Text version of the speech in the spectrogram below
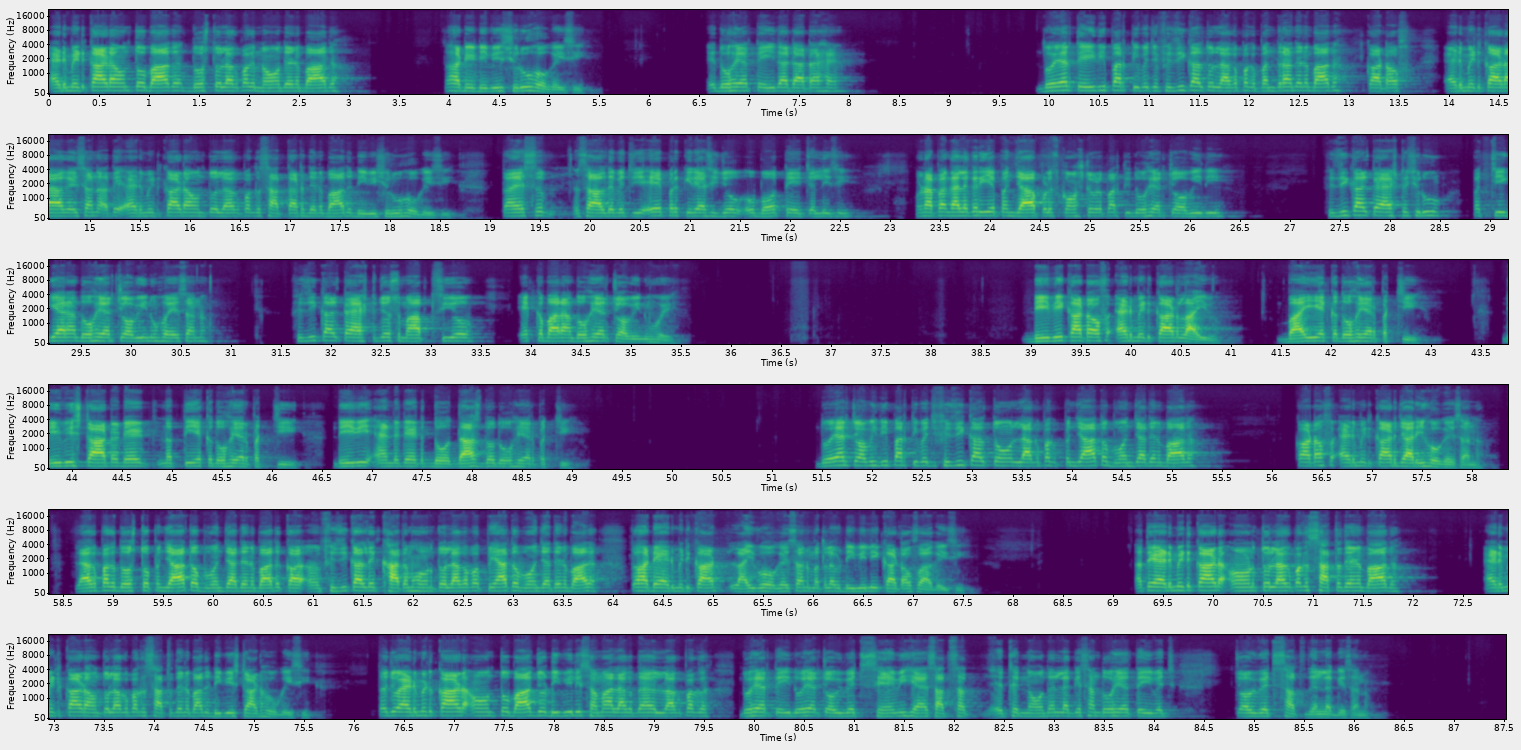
ਐਡਮਿਟ ਕਾਰਡ ਆਉਣ ਤੋਂ ਬਾਅਦ, ਦੋਸਤੋ, ਲਗਭਗ 9 ਦਿਨ ਬਾਅਦ ਤੁਹਾਡੀ ਡੀਵੀ ਸ਼ੁਰੂ ਹੋ ਗਈ ਸੀ। ਇਹ 2023 ਦਾ ਡਾਟਾ ਹੈ। 2023 ਦੀ ਭਰਤੀ ਵਿੱਚ ਫਿਜ਼ੀਕਲ ਤੋਂ ਲਗਭਗ 15 ਦਿਨ ਬਾਅਦ ਕੱਟ ਆਫ ਐਡਮਿਟ ਕਾਰਡ ਆ ਗਏ ਸਨ ਅਤੇ ਐਡਮਿਟ ਕਾਰਡ ਆਉਣ ਤੋਂ ਲਗਭਗ 7-8 ਦਿਨ ਬਾਅਦ ਡੀਵੀ ਸ਼ੁਰੂ ਹੋ ਗਈ ਸੀ। ਤਾਂ ਇਸ ਸਾਲ ਦੇ ਵਿੱਚ ਇਹ ਪ੍ਰਕਿਰਿਆ ਸੀ ਜੋ ਉਹ ਬਹੁਤ ਤੇਜ਼ ਚੱਲੀ ਸੀ। ਹੁਣ ਆਪਾਂ ਗੱਲ ਕਰੀਏ ਪੰਜਾਬ ਪੁਲਿਸ ਕਾਂਸਟੇਬਲ ਭਰਤੀ 2024 ਦੀ। ਫਿਜ਼ੀਕਲ ਟੈਸਟ ਸ਼ੁਰੂ 25 11 2024 ਨੂੰ ਹੋਏ ਸਨ। ਫਿਜ਼ੀਕਲ ਟੈਸਟ ਜੋ ਸਮਾਪਤ ਸੀ ਉਹ 1 12 2024 ਨੂੰ ਹੋਏ। DV cut off admit card live 22 1 2025 DV start date 29 1 2025 DV end date 2 10 2 2025 2024 ਦੀ ਭਰਤੀ ਵਿੱਚ ਫਿਜ਼ੀਕਲ ਤੋਂ ਲਗਭਗ 50 ਤੋਂ 52 ਦਿਨ ਬਾਅਦ ਕੱਟ ਆਫ ਐਡਮਿਟ ਕਾਰਡ ਜਾਰੀ ਹੋ ਗਏ ਸਨ। ਲਗਭਗ ਦੋਸਤੋ 50 ਤੋਂ 52 ਦਿਨ ਬਾਅਦ ਫਿਜ਼ੀਕਲ ਦੇ ਖਤਮ ਹੋਣ ਤੋਂ ਲਗਭਗ 50 ਤੋਂ 52 ਦਿਨ ਬਾਅਦ ਤੁਹਾਡੇ ਐਡਮਿਟ ਕਾਰਡ ਲਾਈਵ ਹੋ ਗਏ ਸਨ, ਮਤਲਬ ਡੀਵੀ ਲਈ ਕੱਟ ਆਫ ਆ ਗਈ ਸੀ। ਅਤੇ ਐਡਮਿਟ ਕਾਰਡ ਆਉਣ ਤੋਂ ਲਗਭਗ 7 ਦਿਨ ਬਾਅਦ, ਐਡਮਿਟ ਕਾਰਡ ਆਉਣ ਤੋਂ ਲਗਭਗ 7 ਦਿਨ ਬਾਅਦ ਡੀਵੀ ਸਟਾਰਟ ਹੋ ਗਈ ਸੀ। ਤਾਂ ਜੋ ਐਡਮਿਟ ਕਾਰਡ ਆਉਣ ਤੋਂ ਬਾਅਦ ਜੋ ਡੀਵੀ ਲਈ ਸਮਾਂ ਲੱਗਦਾ ਹੈ ਲਗਭਗ 2023 2024 ਵਿੱਚ ਸੇਮ ਹੀ ਹੈ 7 7 ਇੱਥੇ 9 ਦਿਨ ਲੱਗੇ ਸਨ 2023 ਵਿੱਚ 24 ਵਿੱਚ 7 ਦਿਨ ਲੱਗੇ ਸਨ।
